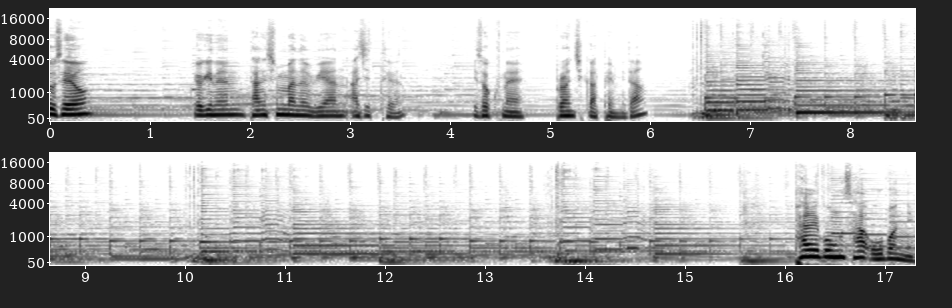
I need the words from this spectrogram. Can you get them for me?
오세요. 여기는 당신만을 위한 아지트 이석훈의 브런치 카페입니다. 8045번님.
